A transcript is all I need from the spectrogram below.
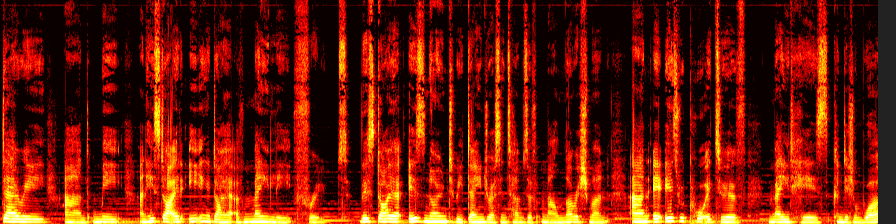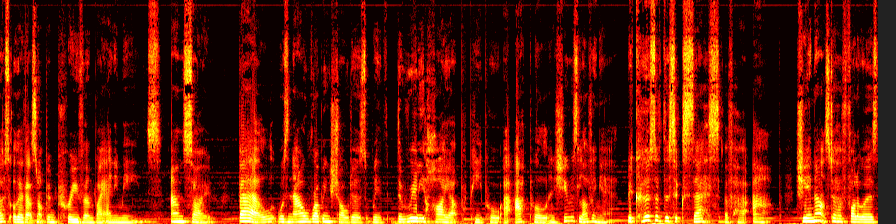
dairy and meat and he started eating a diet of mainly fruit. This diet is known to be dangerous in terms of malnourishment and it is reported to have made his condition worse, although that's not been proven by any means. And so, Belle was now rubbing shoulders with the really high up people at Apple and she was loving it. Because of the success of her app, she announced to her followers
